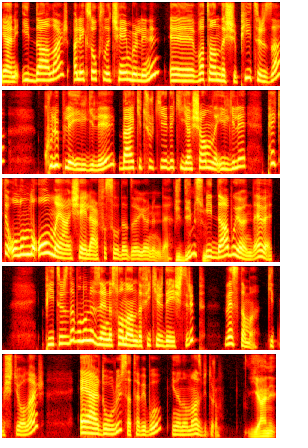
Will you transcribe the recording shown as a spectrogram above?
Yani iddialar Alex Oxlade-Chamberlain'in eee, vatandaşı Peters'a kulüple ilgili, belki Türkiye'deki yaşamla ilgili pek de olumlu olmayan şeyler fısıldadığı yönünde. Ciddi misin? İddia bu yönde, evet. Peters da bunun üzerine son anda fikir değiştirip West Ham'a gitmiş diyorlar. Eğer doğruysa tabii bu inanılmaz bir durum. Yani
